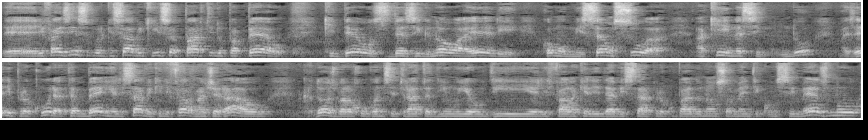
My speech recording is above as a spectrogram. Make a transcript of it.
eh, ele faz isso porque sabe que isso é parte do papel que Deus designou a ele como missão sua aqui nesse mundo, mas ele procura também, ele sabe que de forma geral, Kadosh Baruch Hu, quando se trata de um Yehudi, ele fala que ele deve estar preocupado não somente com si mesmo,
